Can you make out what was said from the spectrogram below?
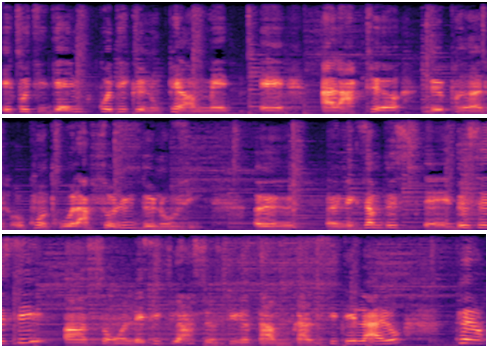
et quotidiennes côté que nous permettent eh, à la peur de prendre le contrôle absolu de nos vies. Euh, un exemple de, eh, de ceci en sont les situations sur ça, citer là, peur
